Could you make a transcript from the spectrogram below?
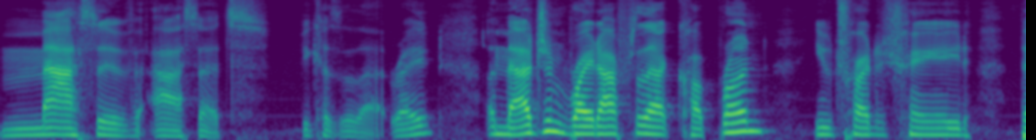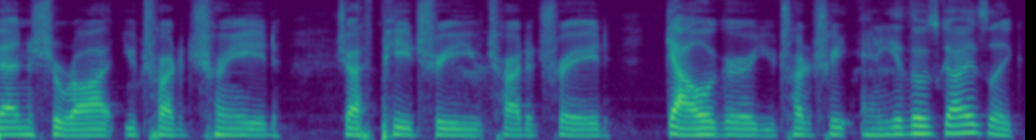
massive assets because of that, right? Imagine right after that cup run, you try to trade Ben Chiarot, you try to trade Jeff Petry, you try to trade Gallagher, you try to trade any of those guys, like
